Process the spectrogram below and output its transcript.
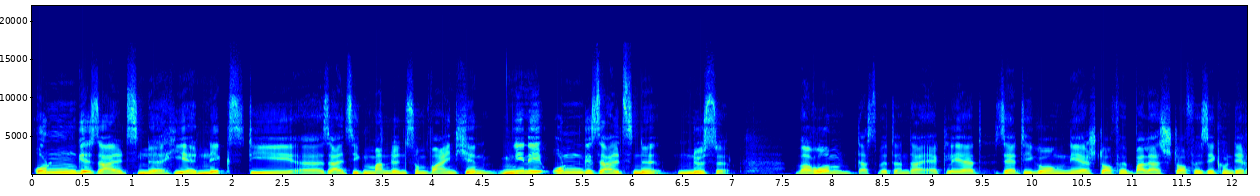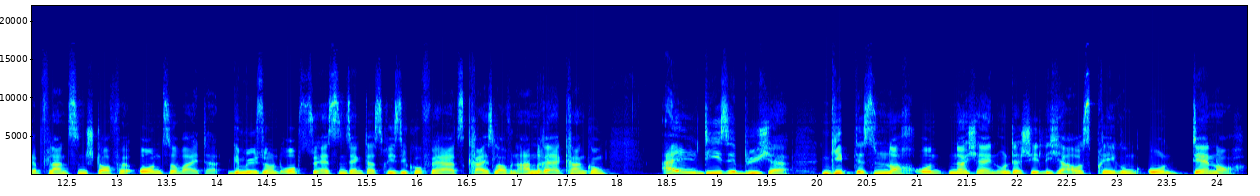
ungesalzene, hier nix die äh, salzigen Mandeln zum Weinchen. Nee, nee, ungesalzene Nüsse. Warum? Das wird dann da erklärt. Sättigung, Nährstoffe, Ballaststoffe, sekundäre Pflanzenstoffe und so weiter. Gemüse und Obst zu essen senkt das Risiko für Herz, Kreislauf und andere Erkrankungen. All diese Bücher gibt es noch und nöcher in unterschiedlicher Ausprägung und dennoch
